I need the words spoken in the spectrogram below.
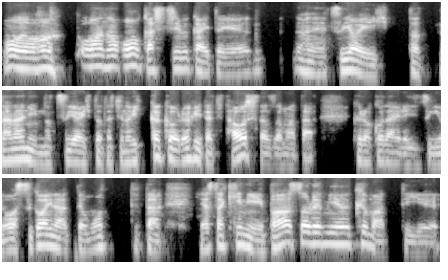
もう、あの、大岡七部会という、ね、強い人、7人の強い人たちの一角をルフィたち倒したぞ、また。クロコダイルに次、おすごいなって思っってた矢先にバーソルミュー・クマっていう、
